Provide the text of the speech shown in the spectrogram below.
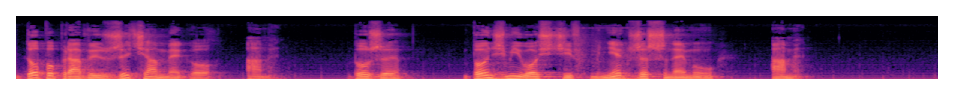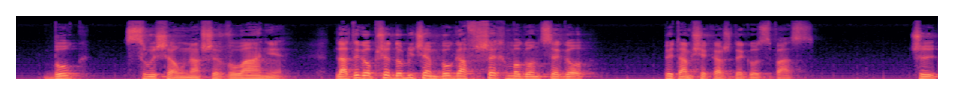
do poprawy życia mego. Amen. Boże, bądź miłościw mnie grzesznemu. Amen. Bóg słyszał nasze wołanie. Dlatego przed obliczem Boga Wszechmogącego pytam się każdego z Was, czy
